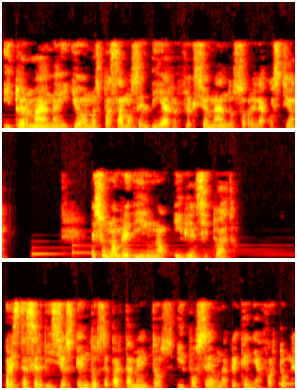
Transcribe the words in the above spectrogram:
Y tu hermana y yo nos pasamos el día reflexionando sobre la cuestión. Es un hombre digno y bien situado Presta servicios en dos departamentos y posee una pequeña fortuna.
